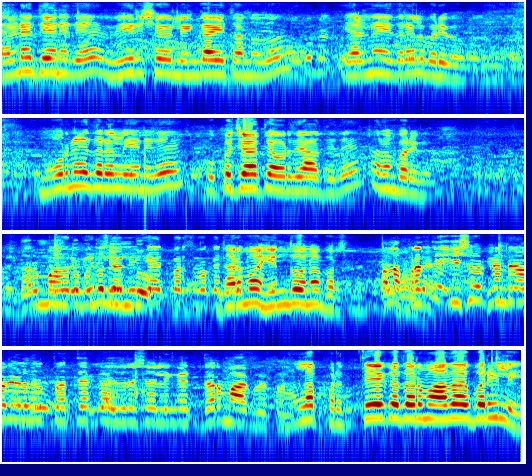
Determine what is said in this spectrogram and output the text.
ಎರಡನೇದೇನಿದೆ ವೀರಶೈವ ಲಿಂಗಾಯಿತ ಅನ್ನೋದು ಎರಡನೇ ಇದರಲ್ಲಿ ಬರಿಬೇಕು. ಮೂರನೇ ಇದರಲ್ಲಿ ಏನಿದೆ ಉಪಜಾತಿ ಅವ್ರದ್ದು ಯಾವ್ದಿದೆ ಅದನ್ನು ಬರಿಬೇಕು. ಧರ್ಮ ಧರ್ಮ ಹಿಂದೂನ ಬರ್ಸ್ಬೇಕು. ಅಲ್ಲ ಪ್ರತ್ಯೇಕ ಈಶ್ವರ್ ಖಂಡ್ರೆ ಅವ್ರು ಹೇಳಿದ್ರು ಪ್ರತ್ಯೇಕ ವೀರಶೈವ ಲಿಂಗಾಯತ ಧರ್ಮ ಆಗಬೇಕು ಅಲ್ಲ ಪ್ರತ್ಯೇಕ ಧರ್ಮ ಆದಾಗ ಬರೀಲಿ.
